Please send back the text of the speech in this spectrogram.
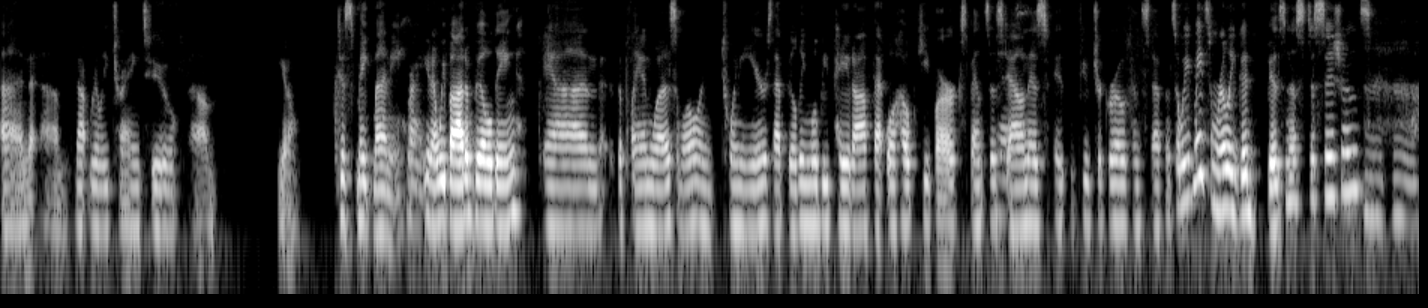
and um, not really trying to, um, you know, just make money. Right. You know, we bought a building and the plan was, well, in 20 years, that building will be paid off. That will help keep our expenses Yes. down as as future growth and stuff. And so we've made some really good business decisions Mhm.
